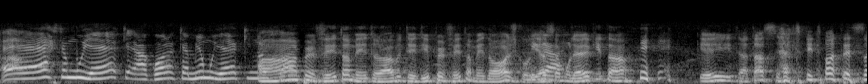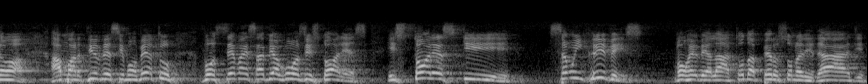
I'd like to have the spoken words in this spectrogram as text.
É essa mulher, que agora que é a minha mulher, que nós Ah, faz. perfeitamente. Eu entendi perfeitamente, lógico. E Obrigado. essa mulher aqui tá. Eita, tá certo. Então atenção, ó. A partir desse momento, você vai saber algumas histórias. Histórias que são incríveis. Vão revelar toda a personalidade,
